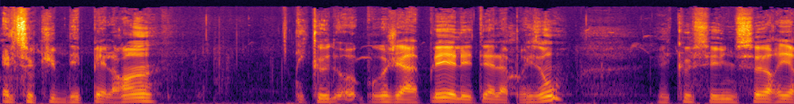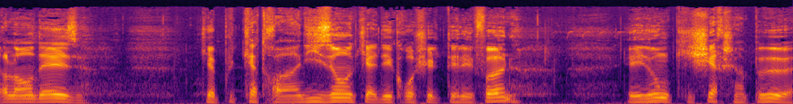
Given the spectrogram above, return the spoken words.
elle s'occupe des pèlerins, et que quand j'ai appelé, elle était à la prison, et que c'est une sœur irlandaise qui a plus de 90 ans qui a décroché le téléphone, et donc qui cherche un peu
